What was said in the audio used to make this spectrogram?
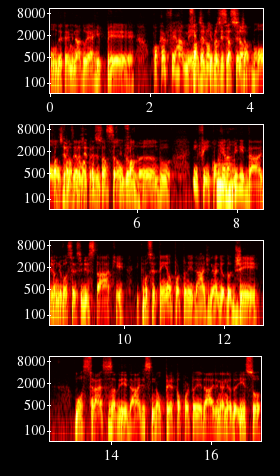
um determinado ERP, qualquer ferramenta fazer que você seja bom, fazer, fazer uma apresentação, uma apresentação falando, enfim, qualquer uhum. habilidade onde você se destaque e que você tenha a oportunidade, né, Anildo, de mostrar essas habilidades, não perca a oportunidade, né, Nildo? Isso,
